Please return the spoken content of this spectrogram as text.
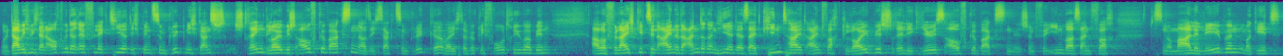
Und da habe ich mich dann auch wieder reflektiert. Ich bin zum Glück nicht ganz streng gläubig aufgewachsen, also ich sage zum Glück, weil ich da wirklich froh drüber bin. Aber vielleicht gibt es den einen oder anderen hier, der seit Kindheit einfach gläubig, religiös aufgewachsen ist. Und für ihn war es einfach das normale Leben. Man geht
